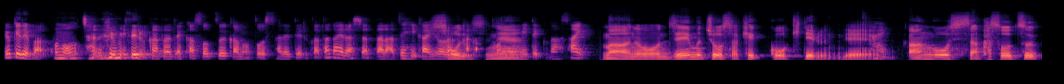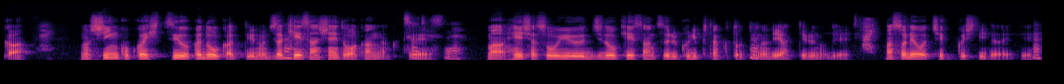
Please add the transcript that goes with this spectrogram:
よければこのチャンネル見てる方で仮想通貨の投資されている方がいらっしゃったら、ぜひ概要欄からそうですね飛んでみてください。まあ、あの、税務調査結構来てるんで、はい暗号資産、仮想通貨の申告が必要かどうかっていうのを実は計算しないとわかんなくて、そうですね。まあ、弊社そういう自動計算ツールクリプタクトっていうのでやってるので、まあ、それをチェックしていただいて、ん。ま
